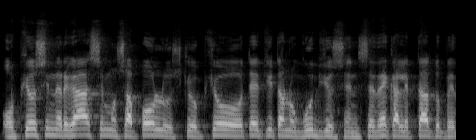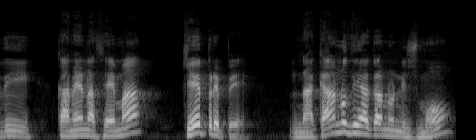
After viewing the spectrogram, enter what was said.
ο πιο συνεργάσιμος από όλους και ο πιο τέτοιο ήταν ο Γκούντιοσεν. Σε 10 λεπτά το παιδί κανένα θέμα. Και έπρεπε να κάνω διακανονισμό,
